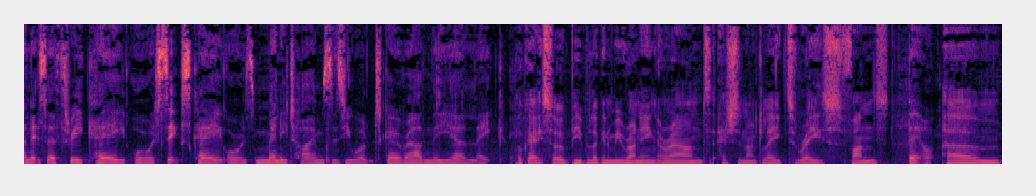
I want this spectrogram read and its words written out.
and it's a 3k or a 6k or as many times as you want to go around the uh, lake. Okay, so people are going to be running around Echternach Lake to raise funds. They are. Um,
